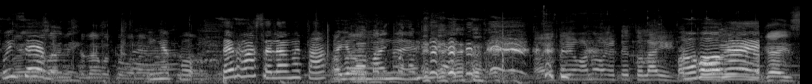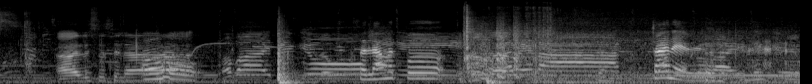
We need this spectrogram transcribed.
Uy, sir. Salamat po. maraming Ingat po. salamat Sir ha, salamat ha. Kayo ang ano eh. Ah, ito yung ano, ito yung tulay. Oo nga eh. Guys, alis na sila. Oo. Bye-bye. Thank you. Salamat po. Channel. Bye. Thank you.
